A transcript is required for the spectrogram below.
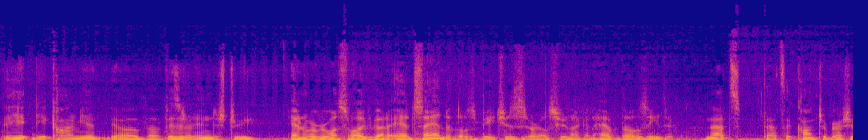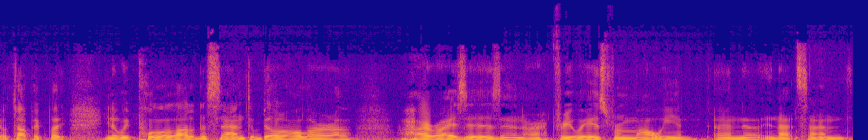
the the economy of, of uh, visitor industry. And every once in a while, you've got to add sand to those beaches, or else you're not going to have those either. And that's that's a controversial topic, but you know, we pull a lot of the sand to build all our uh, high rises and our freeways from Maui, and and uh, in that sand,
